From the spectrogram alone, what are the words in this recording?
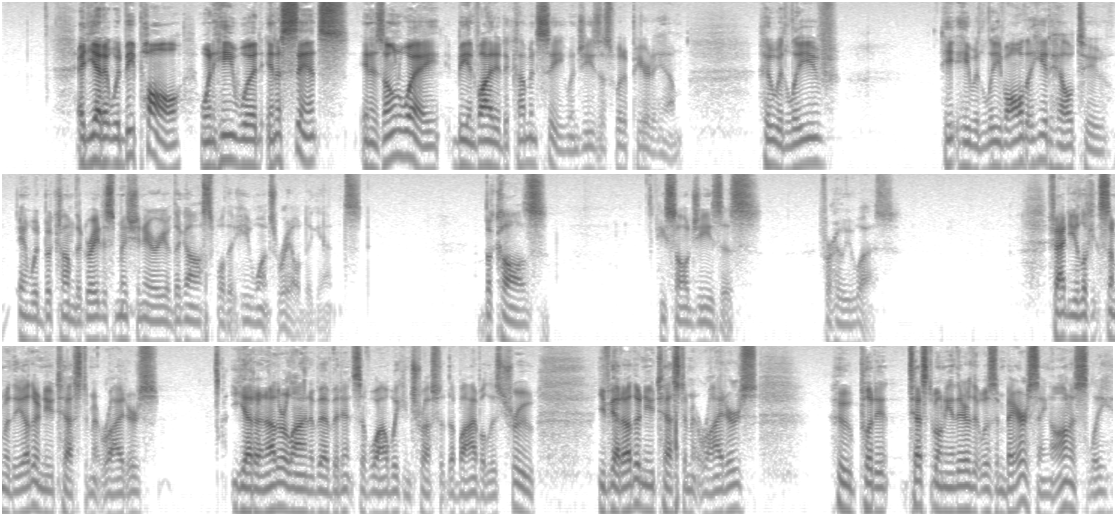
And yet it would be Paul when he would, in a sense, in his own way, be invited to come and see when Jesus would appear to him, who would leave, he, he would leave all that he had held to and would become the greatest missionary of the gospel that he once railed against. Because he saw Jesus for who he was. In fact, you look at some of the other New Testament writers, yet another line of evidence of why we can trust that the Bible is true. You've got other New Testament writers who put testimony in there that was embarrassing, honestly.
